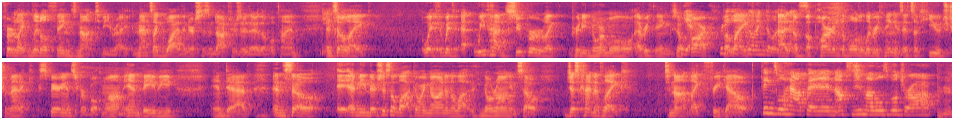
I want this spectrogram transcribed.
for like little things not to be right. And that's like why the nurses and doctors are there the whole time. And so like with with uh, we've had super like pretty normal everything so Yeah, far pretty but like a, a, part of the whole delivery thing is it's a huge traumatic experience for both mom and baby and dad and so i I mean there's just a lot going on and a lot that can go wrong and so just kind of like to not like freak out things will happen, oxygen levels will drop. Mm-hmm.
